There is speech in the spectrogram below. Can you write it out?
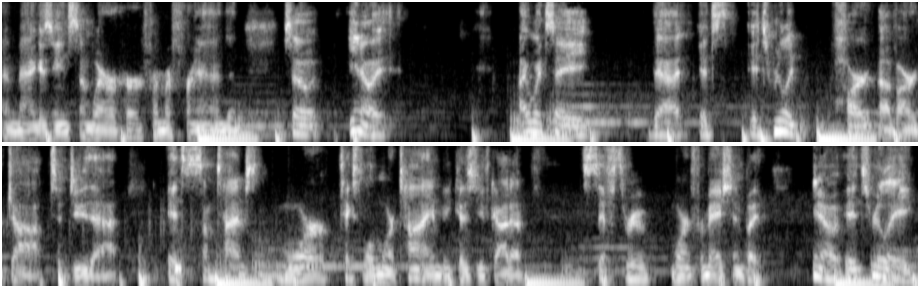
a, magazine somewhere or heard from a friend and so you know i would say that it's it's really part of our job to do that it's sometimes more takes a little more time because you've got to sift through more information. But you know, it's really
